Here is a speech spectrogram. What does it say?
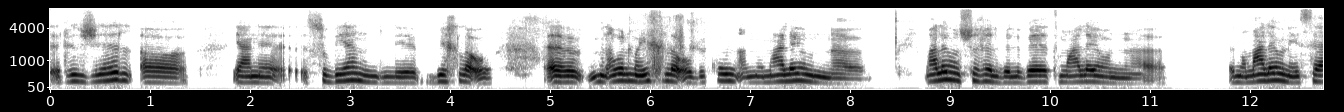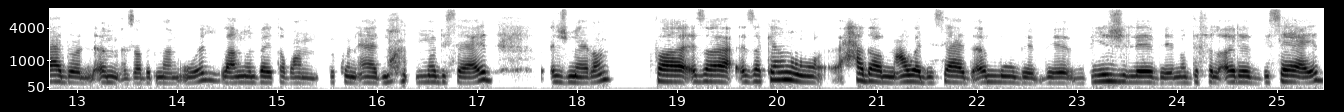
الرجال آآ يعني الصبيان اللي بيخلقوا آآ من أول ما يخلقوا بيكون إنه ما عليهم ما عليهم شغل بالبيت، ما عليهم إنه ما عليهم يساعدوا الأم إذا بدنا نقول، لإنه البي طبعًا بيكون قاعد ما بيساعد إجمالًا، فإذا إذا كانوا حدا معوّد يساعد ب بيجلي، بينضّف الأرض، بيساعد،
